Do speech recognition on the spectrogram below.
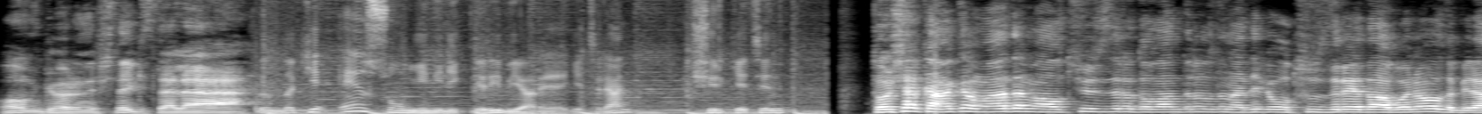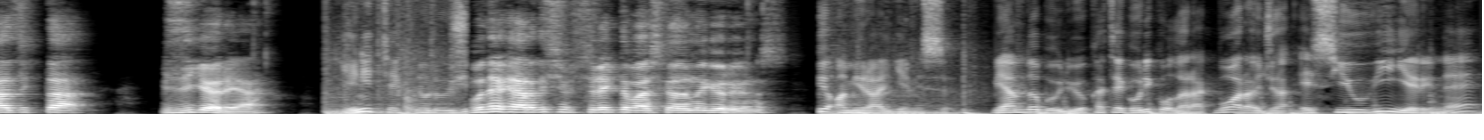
Oğlum görünüşü de güzel ha. alanlarındaki en son yenilikleri bir araya getiren şirketin Toşa kanka madem 600 lira dolandırıldın hadi bir 30 liraya da abone ol da birazcık da bizi gör ya. yeni teknoloji Bu ne kardeşim sürekli başkalarını görüyorsunuz. Amiral gemisi. BMW kategorik olarak bu araca SUV yerine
